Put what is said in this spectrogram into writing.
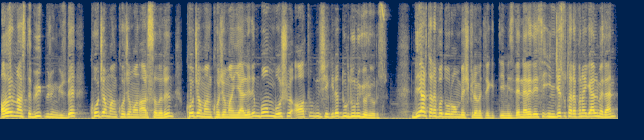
Ağırnas'ta büyük bir üngüzde kocaman kocaman arsaların kocaman kocaman yerlerin bomboş ve atıl bir şekilde durduğunu görüyoruz. Diğer tarafa doğru 15 kilometre gittiğimizde neredeyse İncesu tarafına gelmeden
